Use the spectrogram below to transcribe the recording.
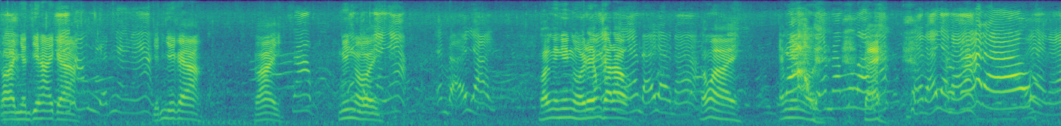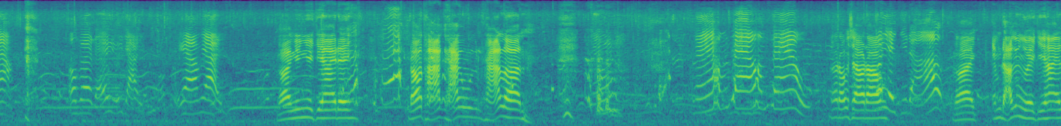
Rồi nhìn chị hai kìa. Dịnh vậy kìa. Rồi nghiêng người. Rồi nghiêng nghiêng người đi không sao đâu em để vậy nè đúng rồi. Em nghiêng đang muốn kệ. lên để để vậy nè. Ok để giữa vậy để ra không rồi nghiêng như chị hai đi. Đó thả thả thả lên. Nè không sao không sao. Nó đâu sao đâu. Có gì chị đỡ? Rồi em đỡ cái người chị hai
